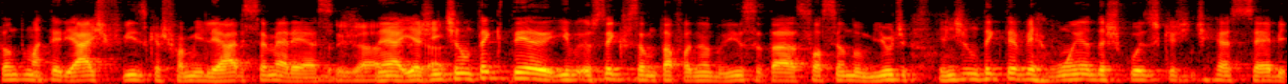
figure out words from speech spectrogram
tanto materiais, físicas, familiares, você merece. Obrigado, né? E a obrigado. gente não tem que ter. Eu sei que você não está fazendo isso, está só sendo humilde. A gente não tem que ter vergonha das coisas que a gente recebe.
